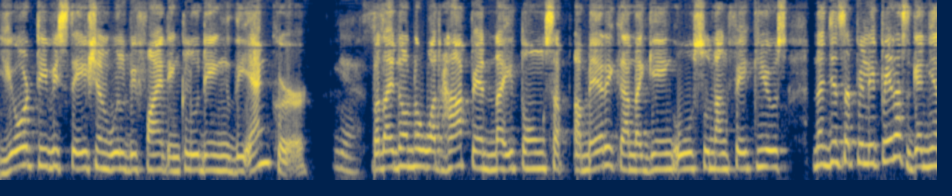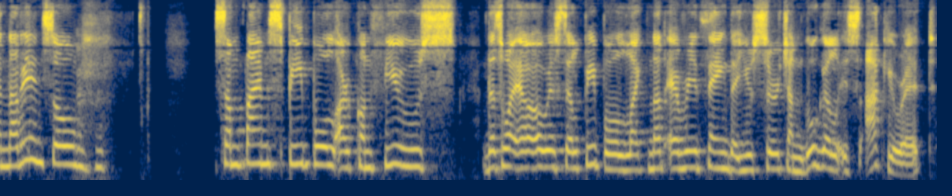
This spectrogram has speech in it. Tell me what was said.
your TV station will be fined, including the anchor. Yes. But I don't know what happened na itong sa Amerika naging uso ng fake news. Nandiyan sa Pilipinas, ganyan na rin. So, sometimes people are confused. That's why I always tell people like not everything that you search on Google is accurate,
